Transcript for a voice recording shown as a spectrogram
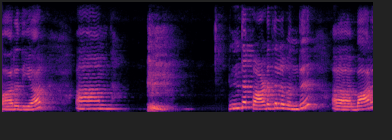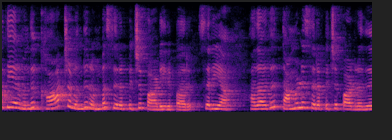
பாரதியார். இந்த பாடத்தில் வந்து பாரதியார் வந்து காற்றை வந்து ரொம்ப சிறப்பித்து பாடியிருப்பார். சரியா? அதாவது தமிழை சிறப்பித்து பாடுறது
